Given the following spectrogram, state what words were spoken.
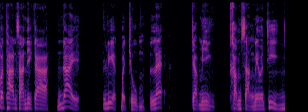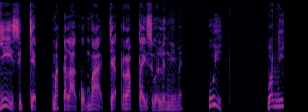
ประธานศาลฎีกาได้เรียกประชุม และจะมีคำสั่งในวันที่ 27 มกราคมว่าจะรับไต่สวนเรื่องนี้ไหมอุ้ย วันนี้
